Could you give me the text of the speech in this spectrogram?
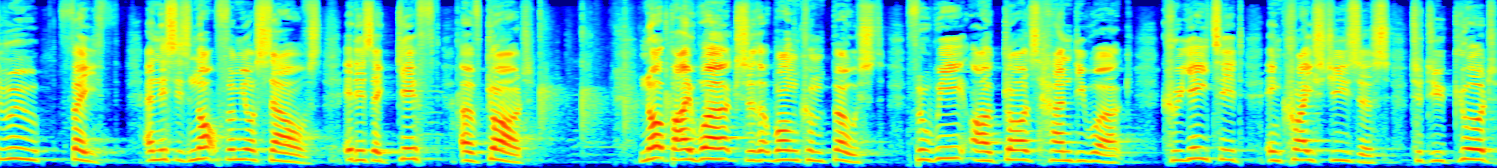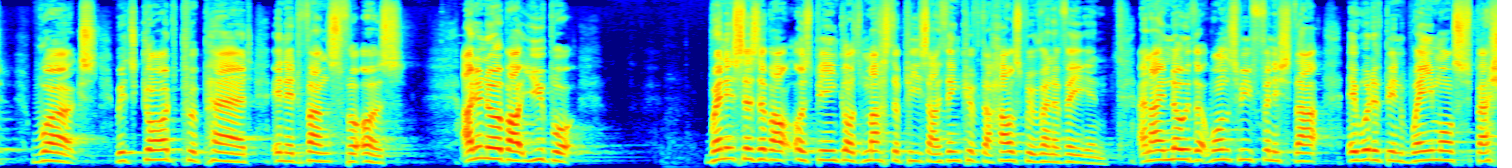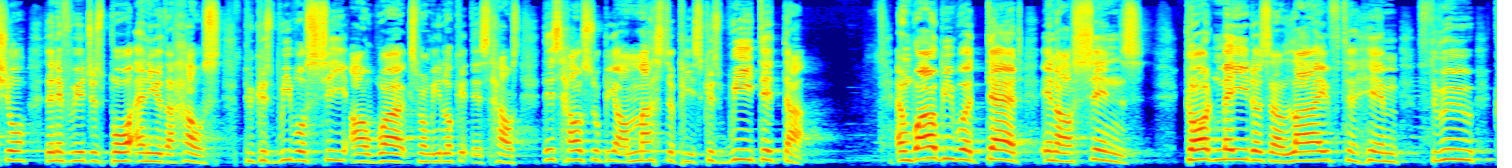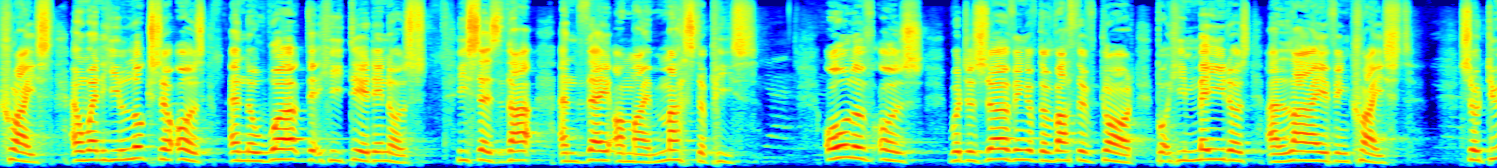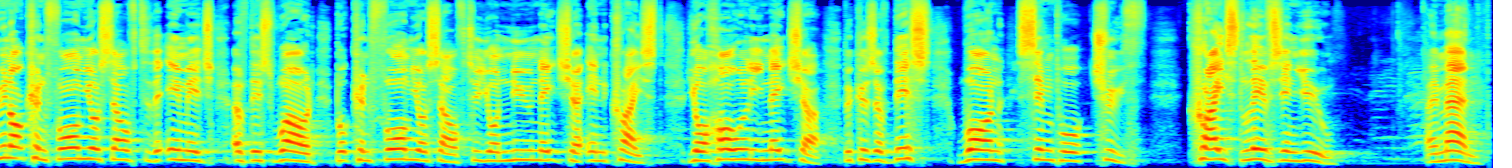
through faith. And this is not from yourselves, it is a gift of God, not by works so that one can boast. For we are God's handiwork created in Christ Jesus to do good works which God prepared in advance for us. I don't know about you, but when it says about us being God's masterpiece, I think of the house we're renovating. And I know that once we finish that, it would have been way more special than if we had just bought any other house because we will see our works when we look at this house. This house will be our masterpiece because we did that. And while we were dead in our sins, God made us alive to Him through Christ. And when He looks at us and the work that He did in us, He says, That and they are my masterpiece. All of us were deserving of the wrath of God, but He made us alive in Christ. So do not conform yourself to the image of this world, but conform yourself to your new nature in Christ, your holy nature, because of this one simple truth Christ lives in you. Amen. Amen.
